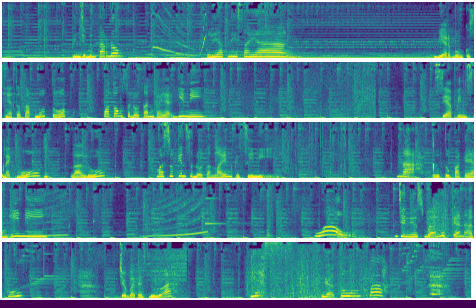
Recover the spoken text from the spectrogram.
Pinjem bentar dong. Lihat nih sayang. Biar bungkusnya tetap nutup, potong sedotan kayak gini. Siapin snackmu, lalu masukin sedotan lain ke sini. Nah, tutup pakai yang ini. Wow, jenius banget kan aku? Coba tes dulu ah. Yes, nggak tumpah.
